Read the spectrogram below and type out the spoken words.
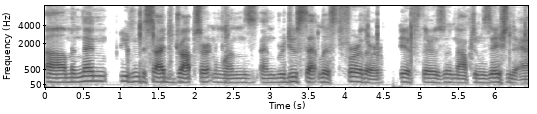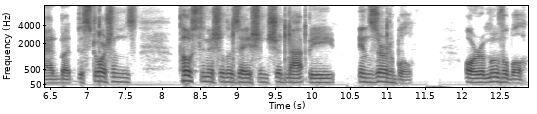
Um, and then you can decide to drop certain ones and reduce that list further if there's an optimization to add, but distortions post initialization should not be insertable or removable.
